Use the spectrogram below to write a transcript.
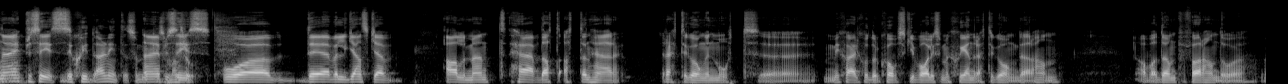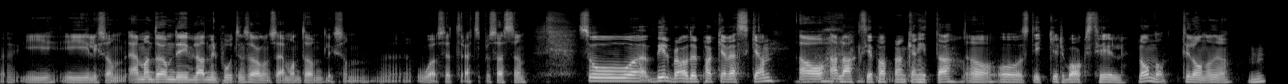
Nej, man, precis. Det skyddar den inte så mycket Nej, som man tror. precis. Och det är väl ganska allmänt hävdat att den här rättegången mot eh, Mikhail Chodorkovsky var liksom en skenrättegång där han ja, var dömd på förhand. Eh, i, i liksom, är man dömd i Vladimir Putins ögon så är man dömd liksom, eh, oavsett rättsprocessen. Så eh, Bill Browder packar väskan, Ja, alla aktiepapper han kan hitta Ja. och sticker tillbaks till London. till London ja. Mm.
